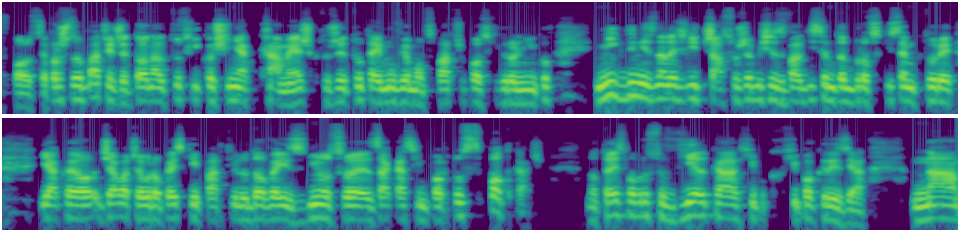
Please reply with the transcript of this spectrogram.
w Polsce. Proszę zobaczyć, że Donald Tusk i Kosiniak-Kamysz, którzy tutaj mówią o wsparciu polskich rolników, nigdy nie znaleźli czasu, żeby się z Waldisem Dąbrowskisem, który jako działacz Europejskiej Partii Ludowej zniósł zakaz importu, spotkać. No to jest po prostu wielka hipokryzja. Na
